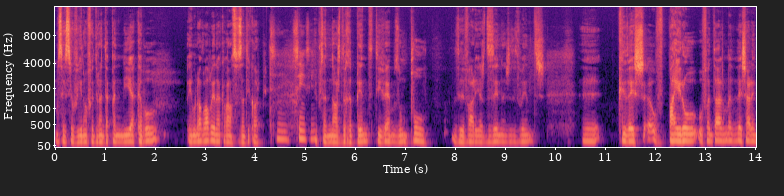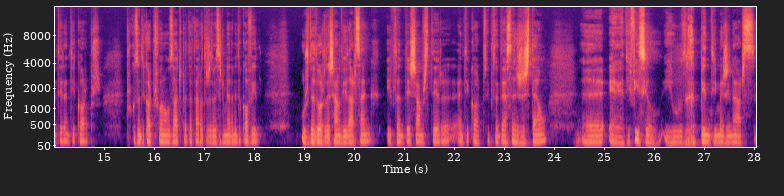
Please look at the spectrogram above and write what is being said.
não sei se ouviram, foi durante a pandemia, acabou a imunoglobulina, acabaram-se os anticorpos. Sim, sim, sim. E portanto nós de repente tivemos um pool de várias dezenas de doentes uh, que deixa, pairou o fantasma de deixarem de ter anticorpos, porque os anticorpos foram usados para tratar outras doenças, nomeadamente o Covid. Os dadores deixaram de dar sangue e, portanto, deixámos de ter eh, anticorpos. E, portanto, essa gestão uh, é difícil. E o de repente imaginar-se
